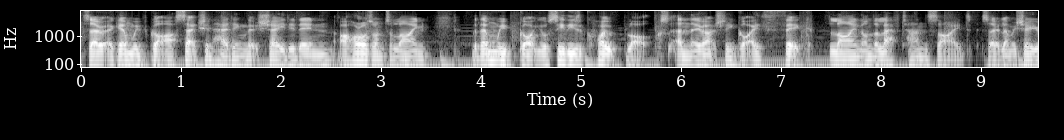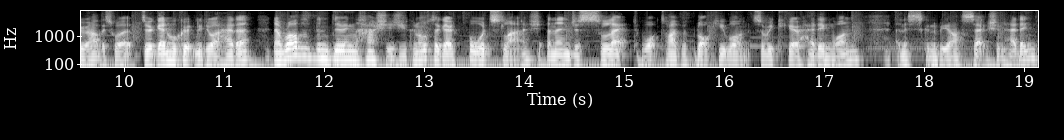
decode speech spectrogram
So again, we've got our section heading that's shaded in, our horizontal line, but then we've got, you'll see these are quote blocks and they've actually got a thick line on the left hand side. So let me show you how this works. So again, we'll quickly do a header. Now, rather than doing the hashes, you can also go forward slash and then just select what type of block you want. So we could go heading one, and this is going to be our section heading.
